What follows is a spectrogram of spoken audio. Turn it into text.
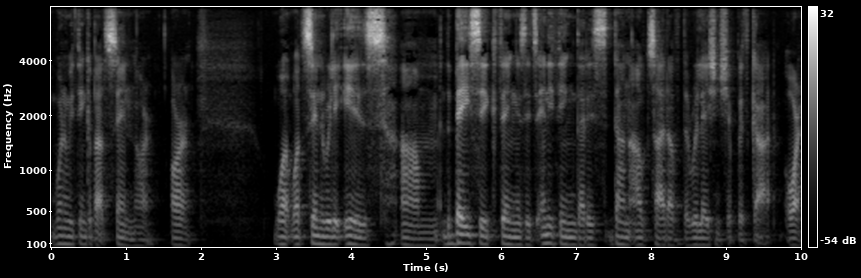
when we think about sin or, or what what sin really is. Um, the basic thing is it's anything that is done outside of the relationship with God, or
